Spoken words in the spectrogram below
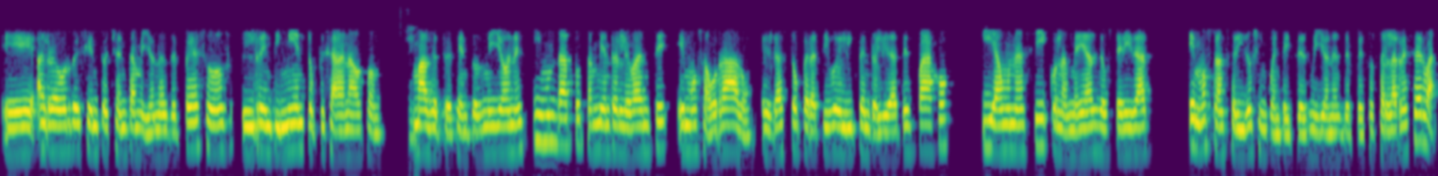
eh, alrededor de 180 millones de pesos. El rendimiento que se ha ganado son más de 300 millones. Y un dato también relevante, hemos ahorrado. El gasto operativo del IPE en realidad es bajo y aún así, con las medidas de austeridad, hemos transferido 53 millones de pesos a la reserva.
